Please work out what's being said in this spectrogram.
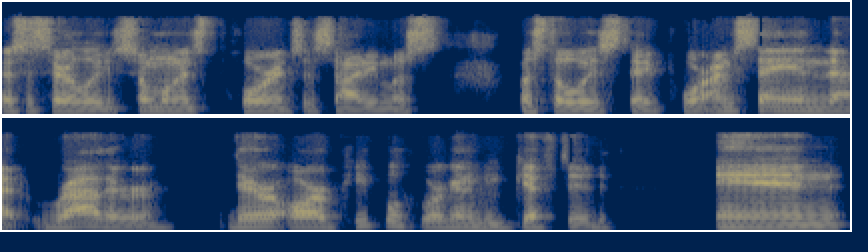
necessarily someone that's poor in society must must always stay poor. I'm saying that rather there are people who are going to be gifted in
